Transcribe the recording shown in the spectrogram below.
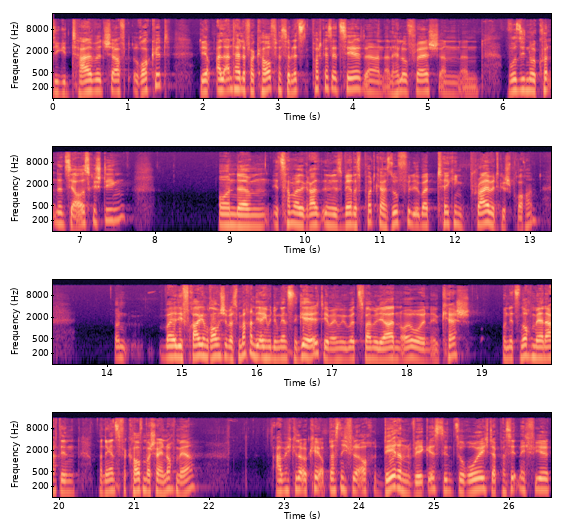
Digitalwirtschaft, Rocket, die haben alle Anteile verkauft, hast du im letzten Podcast erzählt, äh, an, an HelloFresh, an, an, wo sie nur konnten, sind sie ausgestiegen. Und ähm, jetzt haben wir gerade während des Podcasts so viel über Taking Private gesprochen. Und weil die Frage im Raum steht, was machen die eigentlich mit dem ganzen Geld? Die haben irgendwie über 2 Milliarden Euro in, in Cash und jetzt noch mehr nach den, nach den ganzen Verkaufen wahrscheinlich noch mehr. Habe ich gedacht, okay, ob das nicht vielleicht auch deren Weg ist, sind so ruhig, da passiert nicht viel,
